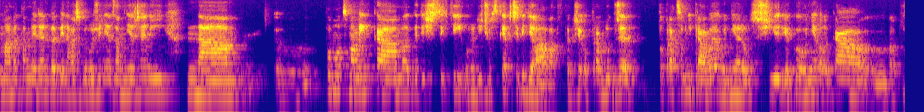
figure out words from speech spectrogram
máme tam jeden webinář vyloženě zaměřený na pomoc maminkám, když si chtějí u rodičovské přivydělávat. Takže opravdu, dobře, to pracovní právo je hodně rozšíř, jako hodně velká, velký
